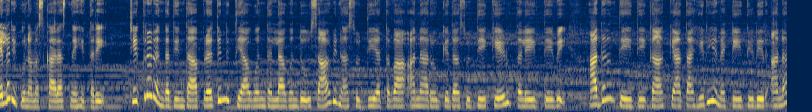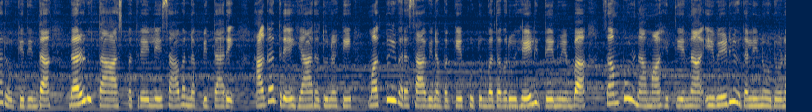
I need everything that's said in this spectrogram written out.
ಎಲ್ಲರಿಗೂ ನಮಸ್ಕಾರ ಸ್ನೇಹಿತರೆ. ಚಿತ್ರರಂಗದಿಂದ ಪ್ರತಿನಿತ್ಯ ಒಂದಲ್ಲ ಒಂದು ಸಾವಿನ ಸುದ್ದಿ ಅಥವಾ ಅನಾರೋಗ್ಯದ ಸುದ್ದಿ ಕೇಳುತ್ತಲೇ ಇದ್ದೇವೆ. ಅದರಂತೆ ಇದೀಗ ಖ್ಯಾತ ಹಿರಿಯ ನಟಿ ದಿಢೀರ್ ಅನಾರೋಗ್ಯದಿಂದ ನರಳುತ್ತಾ ಆಸ್ಪತ್ರೆಯಲ್ಲಿ ಸಾವನ್ನಪ್ಪಿದ್ದಾರೆ. ಹಾಗಾದ್ರೆ ಯಾರದು ನಟಿ? ಮತ್ತು ಇವರ ಸಾವಿನ ಬಗ್ಗೆ ಕುಟುಂಬದವರು ಹೇಳಿದ್ದೇನು ಎಂಬ ಸಂಪೂರ್ಣ ಮಾಹಿತಿಯನ್ನ ಈ ವಿಡಿಯೋದಲ್ಲಿ ನೋಡೋಣ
